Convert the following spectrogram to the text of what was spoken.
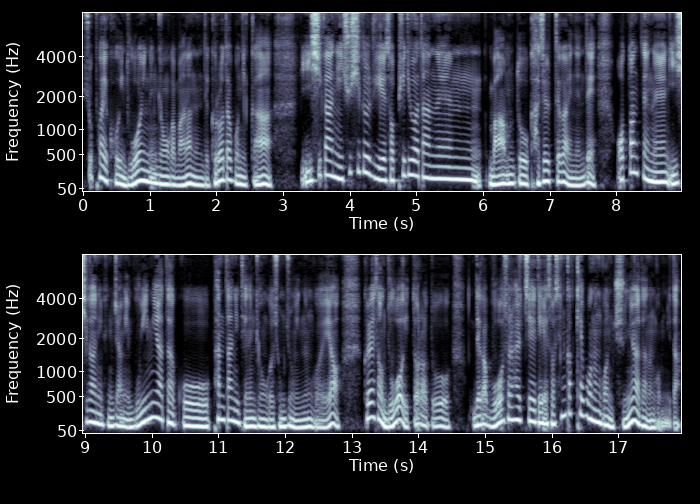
쇼파에 거의 누워 있는 경우가 많았는데 그러다 보니까 이 시간이 휴식을 위해서 필요하다는 마음도 가질 때가 있는데 어떤 때는 이 시간이 굉장히 무의미하다고 판단이 되는 경우가 종종 있는 거예요. 그래서 누워 있더라도 내가 무엇을 할지에 대해서 생각해 보는 건 중요하다는 겁니다.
